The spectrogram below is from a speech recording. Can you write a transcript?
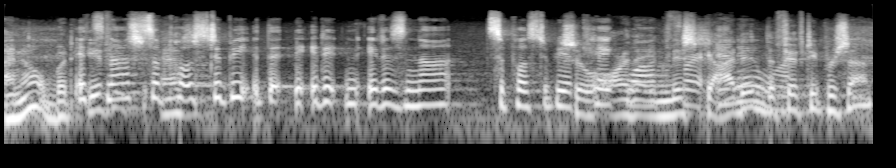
I know, but It's not it's supposed as, to be. It, it, it is not supposed to be a So cakewalk are they misguided, the 50%?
